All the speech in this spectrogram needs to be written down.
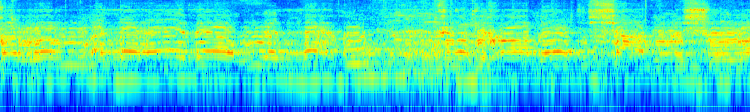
قرروا أن هذا هو النهج في انتخابات الشعب والشورى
